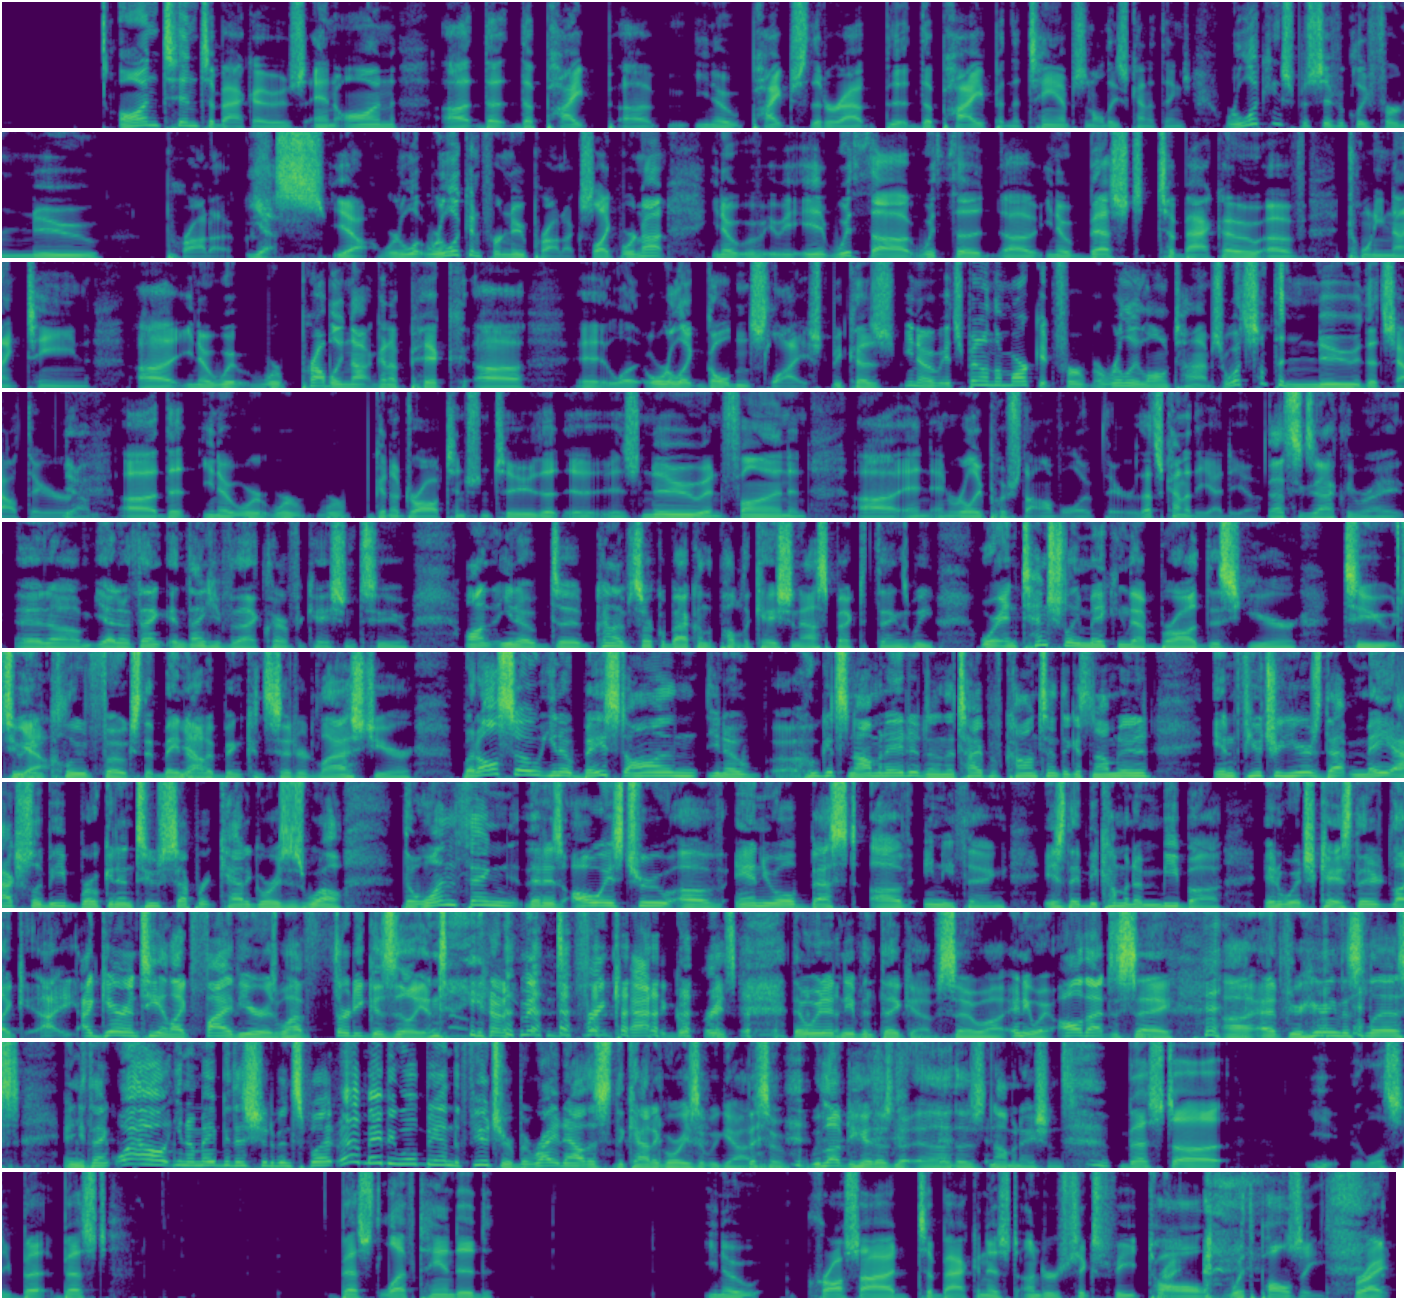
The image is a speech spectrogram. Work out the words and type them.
on tin tobaccos and on uh, the the pipe, uh, you know, pipes that are out, the, the pipe and the tamps and all these kind of things. We're looking specifically for new products. Yes. Yeah, we're loo- we're looking for new products. Like we're not, you know, it, with uh, with the uh, you know best tobacco of 2019. Uh, you know, we're, we're probably not going to pick uh, or like Golden Sliced because you know it's been on the market for a really long time. So what's something new that's out there Yeah. uh, that you know we're we're, we're going to draw attention to that is new and fun and uh, and and really push the envelope there. That's kind of the idea. That's exactly right. And um, yeah, no, thank and thank you for that clarification too. On you know to kind of circle back on the publication aspect of things, we we're intentionally making that broad this year to to Yeah. include folks that may Yeah. not have been considered last year, but also you know based on you know uh, who gets nominated and the type of content that gets nominated in future years, that may actually be broken into separate categories as well. The one thing that is always true of annual best of anything is they become an amoeba, in which case they're like, I, I guarantee in like five years we'll have 30 gazillion, you know what I mean, different categories that we didn't even think of. So, uh, anyway, all that to say, uh, if you're hearing this list and you think, well, you know, maybe this should have been split, well, maybe we'll be in the future. But right now, this is the categories that we got. So, we'd love to hear those, uh, those nominations. best uh let's see best best left-handed you know cross-eyed tobacconist under six feet tall with palsy. Right.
